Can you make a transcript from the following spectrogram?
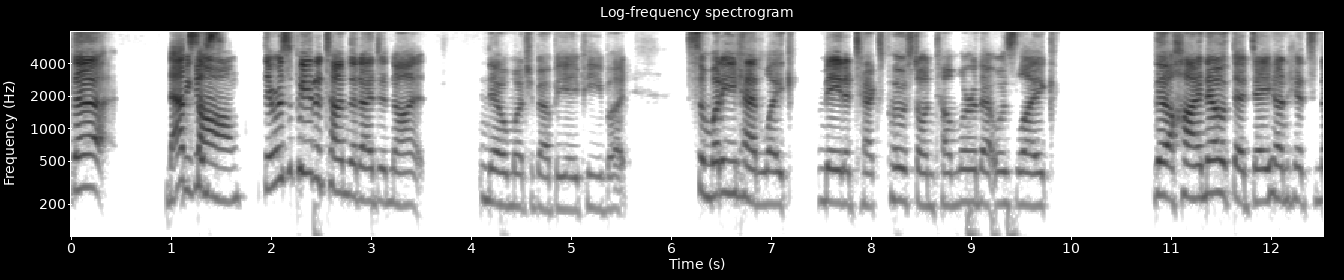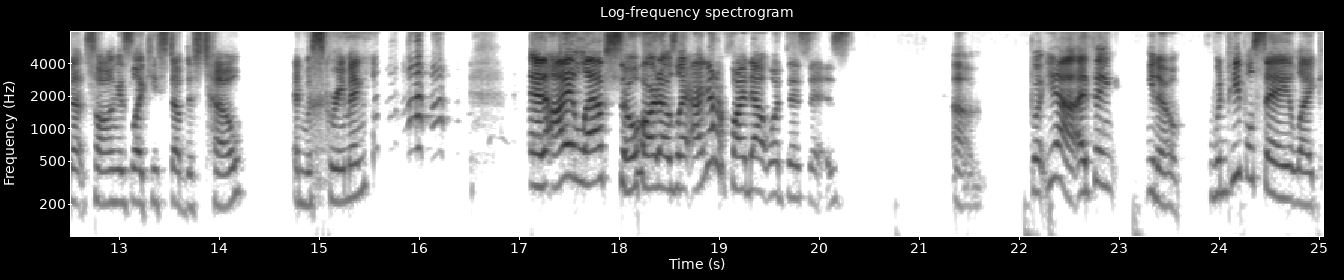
the that song. There was a period of time that I did not know much about BAP, but somebody had like made a text post on Tumblr that was like the high note that Daehyun hits in that song is like he stubbed his toe and was screaming. and I laughed so hard. I was like, I gotta find out what this is. Um, but yeah, I think you know when people say like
